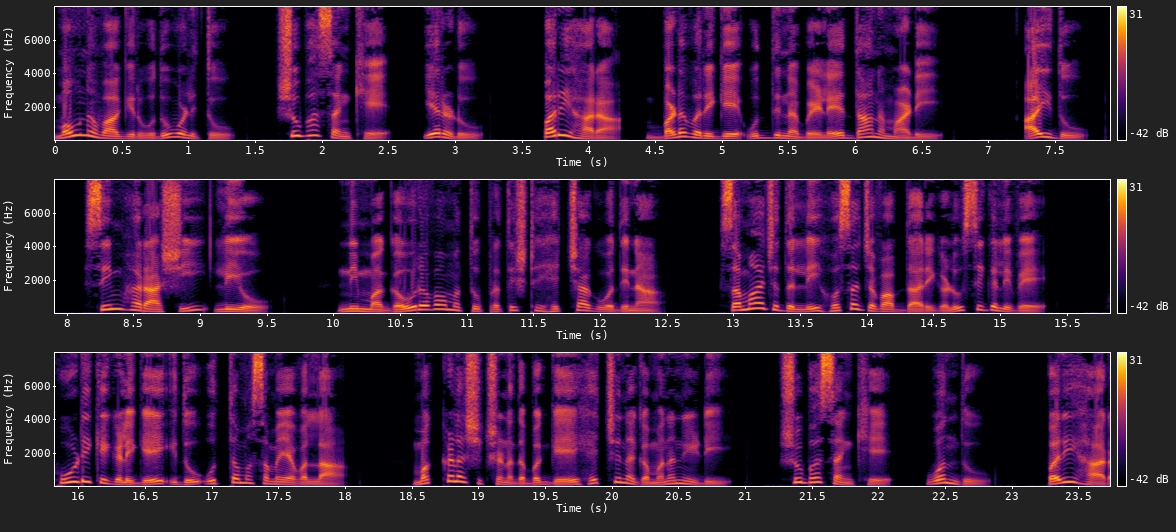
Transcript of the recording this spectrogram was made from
ಮೌನವಾಗಿರುವುದು ಒಳಿತು. ಶುಭ ಸಂಖ್ಯೆ ಎರಡು. ಪರಿಹಾರ. ಬಡವರಿಗೆ ಉದ್ದಿನಬೇಳೆ ದಾನ ಮಾಡಿ. ಐದು. ಸಿಂಹರಾಶಿ, ಲಿಯೋ. ನಿಮ್ಮ ಗೌರವ ಮತ್ತು ಪ್ರತಿಷ್ಠೆ ಹೆಚ್ಚಾಗುವ ದಿನ. ಸಮಾಜದಲ್ಲಿ ಹೊಸ ಜವಾಬ್ದಾರಿಗಳು ಸಿಗಲಿವೆ. ಹೂಡಿಕೆಗಳಿಗೆ ಇದು ಉತ್ತಮ ಸಮಯವಲ್ಲ. ಮಕ್ಕಳ ಶಿಕ್ಷಣದ ಬಗ್ಗೆ ಹೆಚ್ಚಿನ ಗಮನ ನೀಡಿ. ಶುಭ ಸಂಖ್ಯೆ ಒಂದು. ಪರಿಹಾರ.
